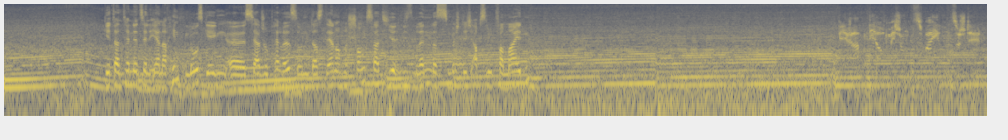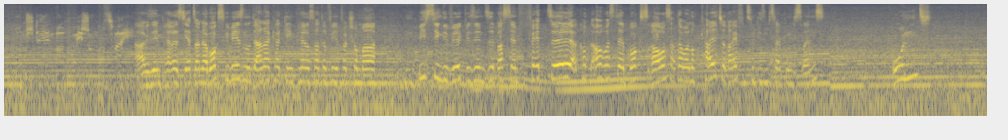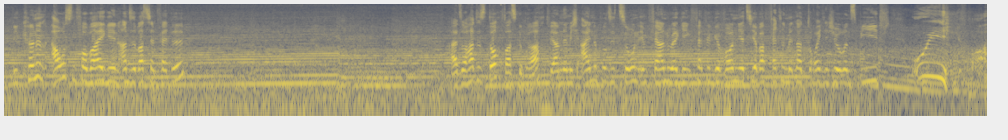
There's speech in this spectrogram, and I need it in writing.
geht dann tendenziell eher nach hinten los gegen äh, Sergio Perez und dass der noch eine Chance hat hier in diesem Rennen, das möchte ich absolut vermeiden. Wir raten dir auf Mischung 2 umzustellen. Umstellen auf Mischung 2. Aber wir sehen Perez jetzt an der Box gewesen und der Undercut gegen Perez hat auf jeden Fall schon mal ein bisschen gewirkt. Wir sehen Sebastian Vettel, er kommt auch aus der Box raus, hat aber noch kalte Reifen zu diesem Zeitpunkt des Rennens. Und wir können außen vorbeigehen an Sebastian Vettel. Also hat es doch was gebracht. Wir haben nämlich eine Position im Fernduell gegen Vettel gewonnen. Jetzt hier aber Vettel mit einer deutlich höheren Speed. Ui. Boah.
